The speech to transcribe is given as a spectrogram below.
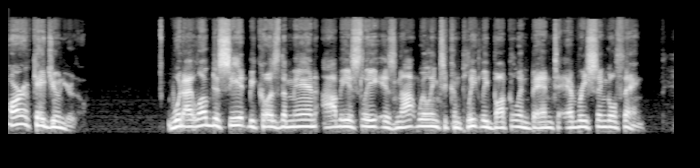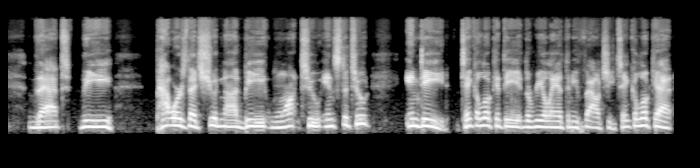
RFK Jr., though, would I love to see it because the man obviously is not willing to completely buckle and bend to every single thing that the powers that should not be want to institute? Indeed. Take a look at the the real Anthony Fauci. Take a look at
